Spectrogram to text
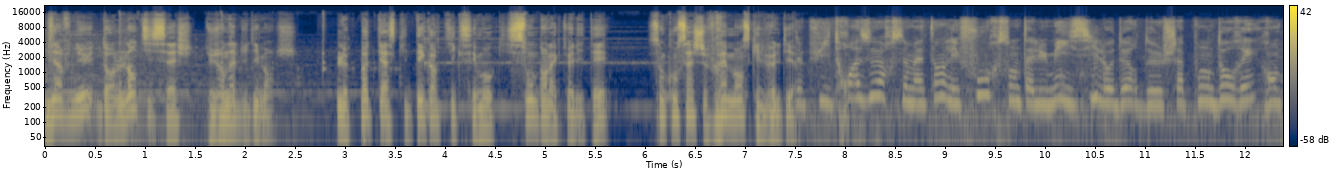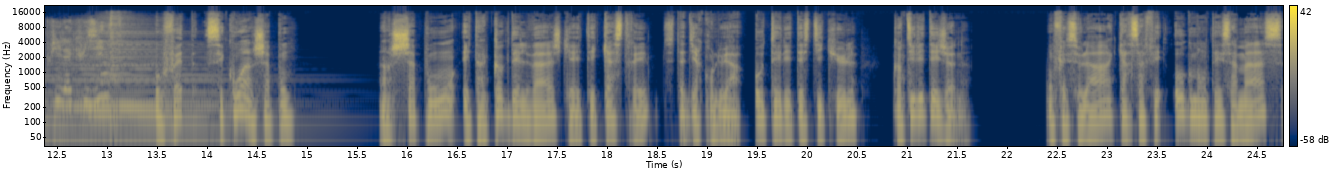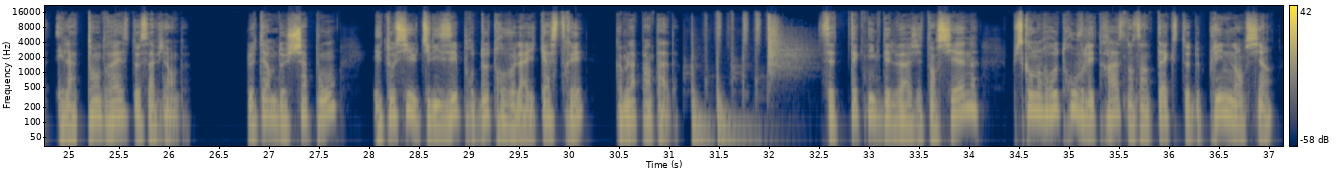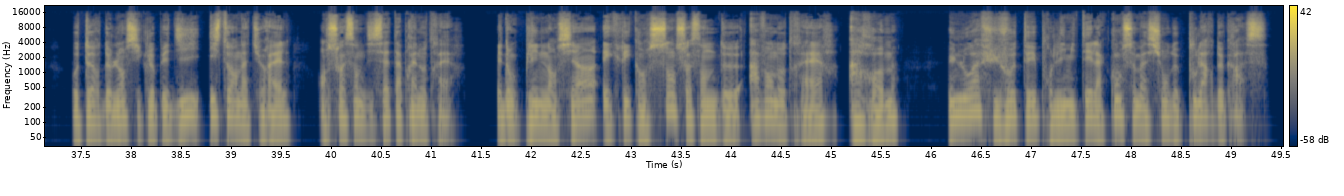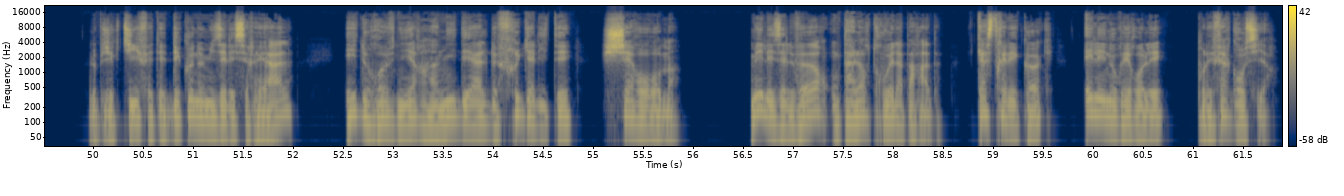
Bienvenue dans l'Anti-Sèche du Journal du Dimanche, le podcast qui décortique ces mots qui sont dans l'actualité sans qu'on sache vraiment ce qu'ils veulent dire. Depuis 3 heures ce matin, les fours sont allumés ici. L'odeur de chapon doré remplit la cuisine. Au fait, c'est quoi un chapon? Un chapon est un coq d'élevage qui a été castré, c'est-à-dire qu'on lui a ôté les testicules, quand il était jeune. On fait cela car ça fait augmenter sa masse et la tendresse de sa viande. Le terme de chapon est aussi utilisé pour d'autres volailles castrées, comme la pintade. Cette technique d'élevage est ancienne, puisqu'on en retrouve les traces dans un texte de Pline l'Ancien, auteur de l'encyclopédie Histoire naturelle, en 77 après notre ère. Et donc Pline l'Ancien écrit qu'en 162 avant notre ère, à Rome, une loi fut votée pour limiter la consommation de poulards de grasse. L'objectif était d'économiser les céréales et de revenir à un idéal de frugalité cher aux Romains. Mais les éleveurs ont alors trouvé la parade, castrer les coques et les nourrir au lait pour les faire grossir.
